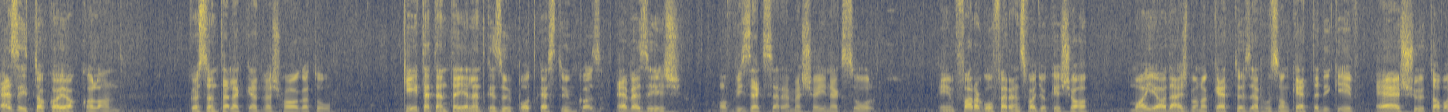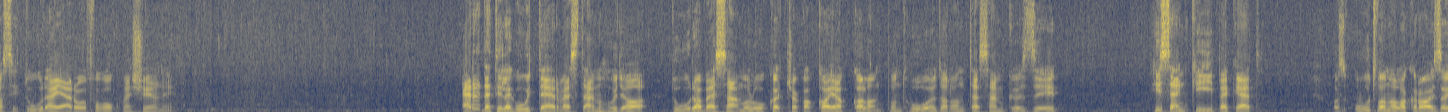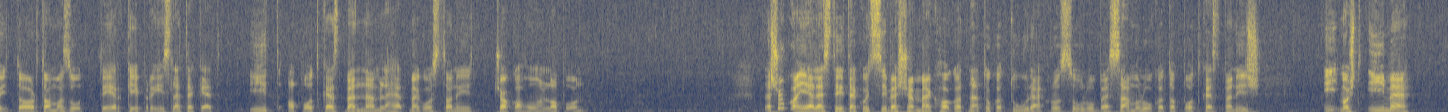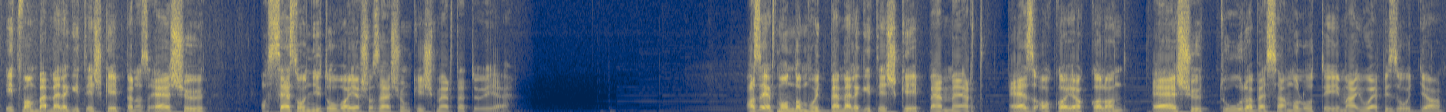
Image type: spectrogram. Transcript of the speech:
Ez itt a Kajakkaland. Köszöntelek, kedves hallgató! Két hetente jelentkező podcastünk az Evezés a vizek szerelmeseinek szól. Én Faragó Ferenc vagyok, és a mai adásban a 2022. év első tavaszi túrájáról fogok mesélni. Eredetileg úgy terveztem, hogy a túra beszámolókat csak a kajakkaland.hu oldalon teszem közzé, hiszen képeket, az útvonalak rajzait tartalmazó térkép részleteket itt a podcastben nem lehet megosztani, csak a honlapon. De sokan jeleztétek, hogy szívesen meghallgatnátok a túrákról szóló beszámolókat a podcastben is, így most íme, itt van bemelegítésképpen az első, a szezonnyitó vajasozásunk ismertetője. Azért mondom, hogy bemelegítésképpen, mert ez a Kajak Kaland első túra beszámoló témájú epizódja,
